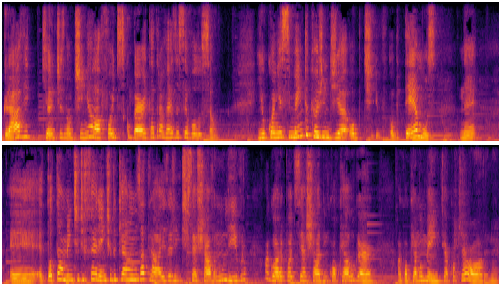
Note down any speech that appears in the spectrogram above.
grave que antes não tinha, ela foi descoberta através dessa evolução. E o conhecimento que hoje em dia obtemos, né, é, é, totalmente diferente do que há anos atrás a gente se achava num livro, agora pode ser achado em qualquer lugar, a qualquer momento e a qualquer hora, né?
